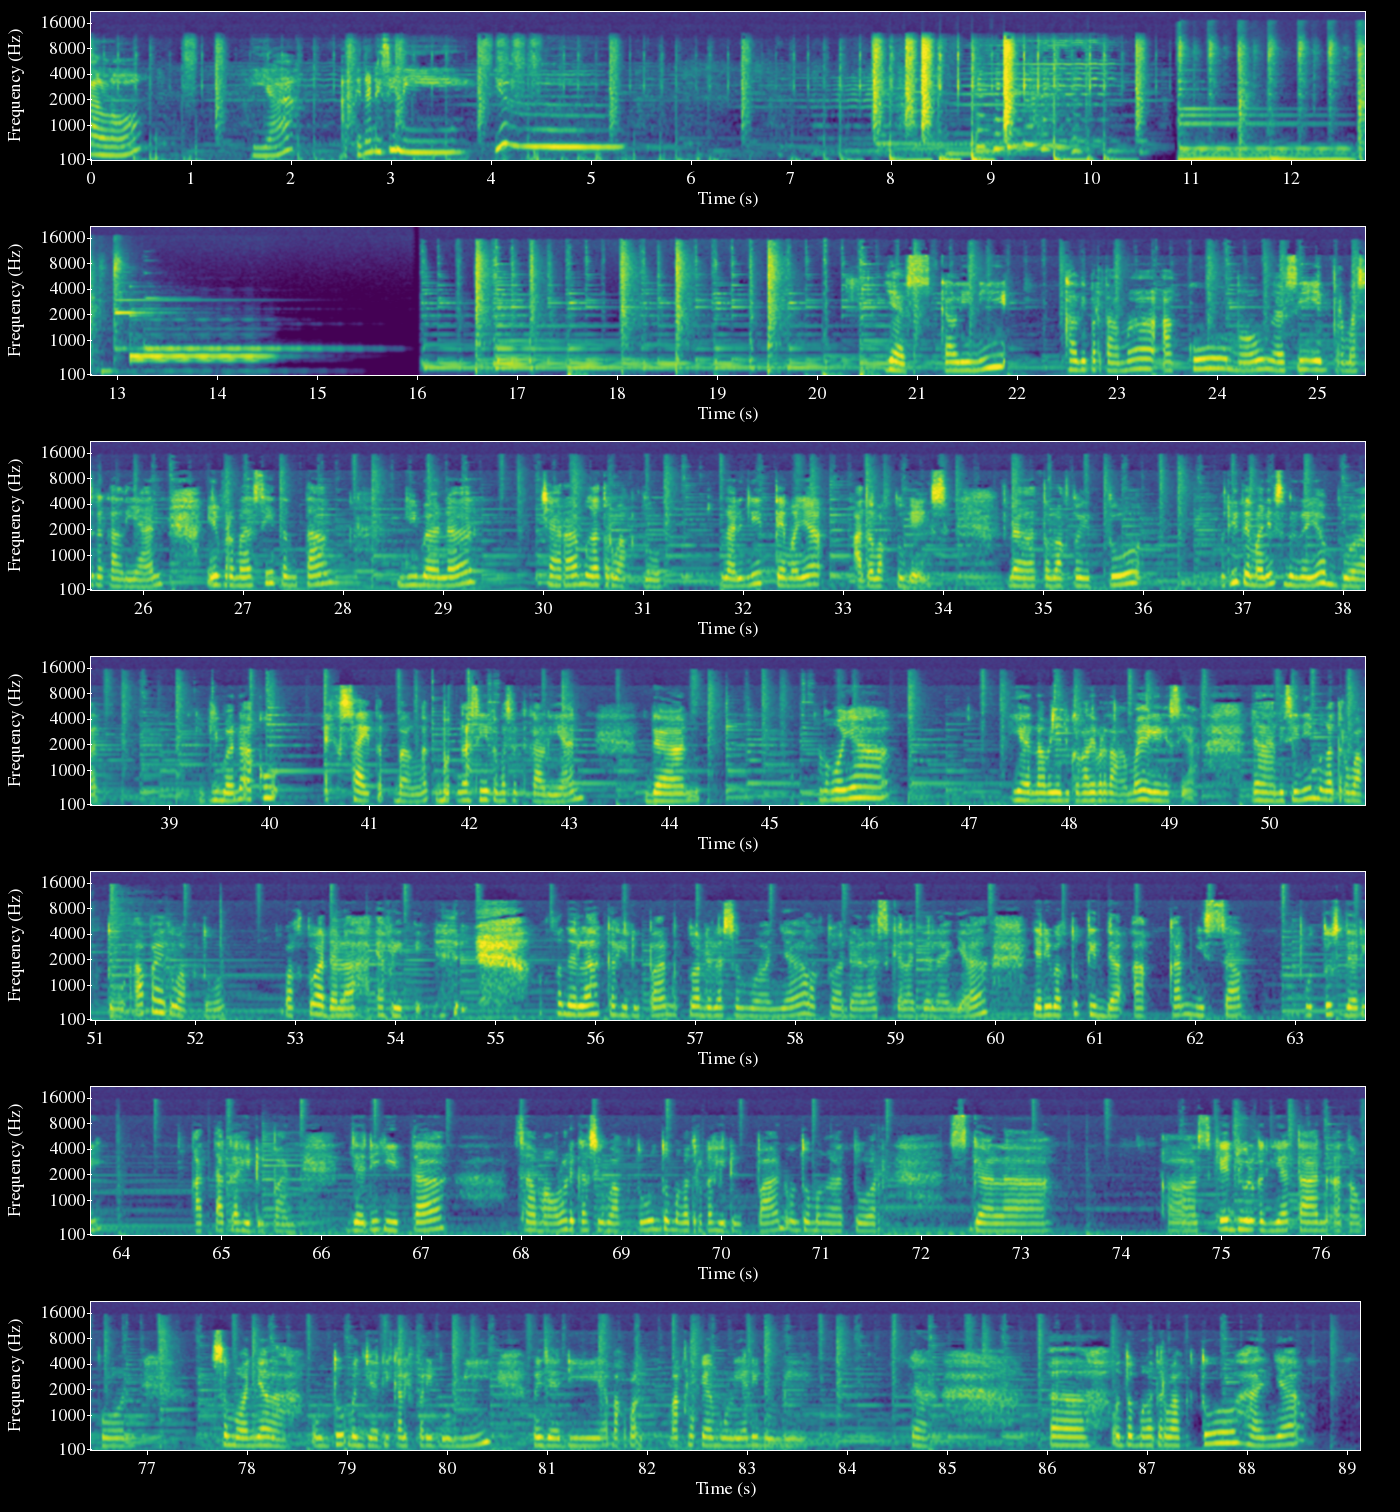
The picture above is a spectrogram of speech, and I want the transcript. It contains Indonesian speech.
Halo. Iya, Athena di sini. Yes, kali ini kali pertama aku mau ngasih informasi ke kalian, informasi tentang gimana cara mengatur waktu. Nah, ini temanya ada waktu, gengs. Nah, atau waktu itu jadi tema ini sebenarnya buat gimana aku excited banget buat ngasih informasi ke kalian dan pokoknya ya namanya juga kali pertama ya guys ya. Nah, di sini mengatur waktu. Apa itu waktu? Waktu adalah everything. waktu adalah kehidupan, waktu adalah semuanya, waktu adalah segala-galanya. Jadi waktu tidak akan bisa putus dari kata kehidupan. Jadi kita sama Allah dikasih waktu untuk mengatur kehidupan, untuk mengatur segala uh, schedule kegiatan ataupun semuanya lah untuk menjadi khalifah di bumi, menjadi makhluk, makhluk yang mulia di bumi. Nah, uh, untuk mengatur waktu hanya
